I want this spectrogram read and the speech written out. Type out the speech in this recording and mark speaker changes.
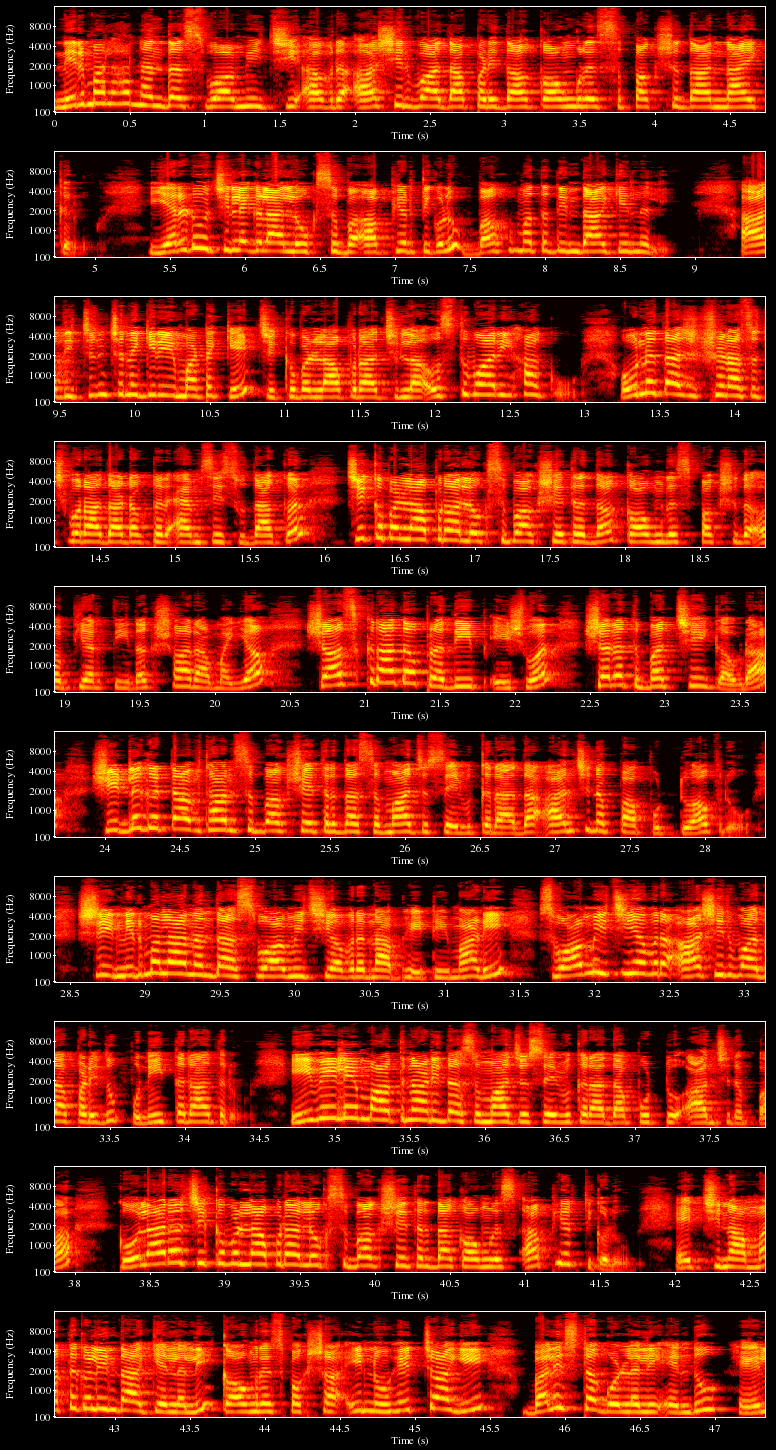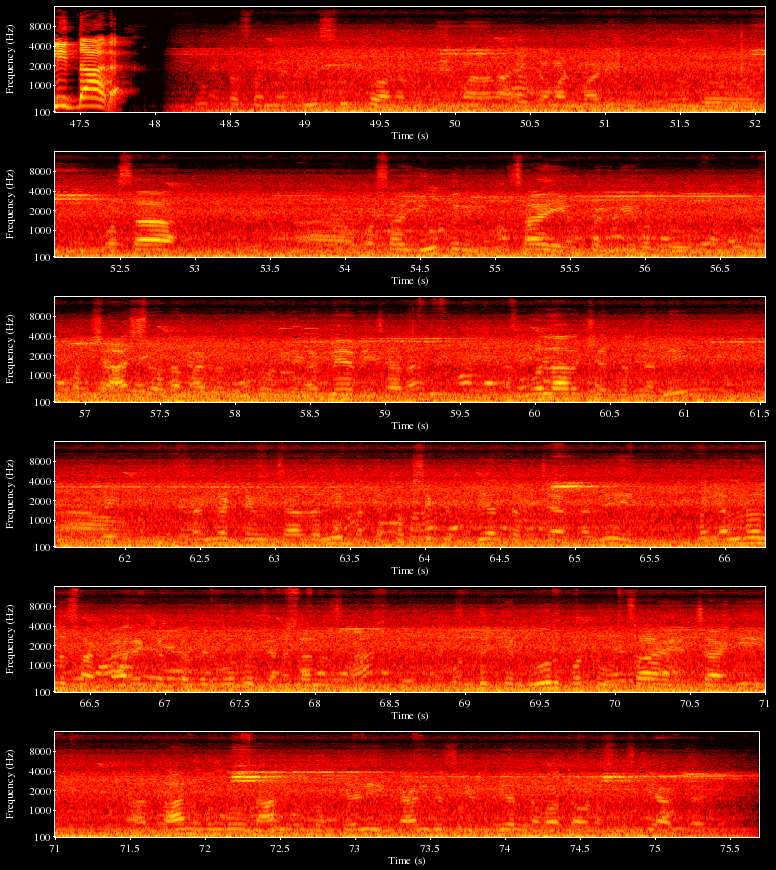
Speaker 1: ನಿರ್ಮಲಾನಂದ ಸ್ವಾಮೀಜಿ ಅವರ ಆಶೀರ್ವಾದ ಪಡೆದ ಕಾಂಗ್ರೆಸ್ ಪಕ್ಷದ ನಾಯಕರು ಎರಡು ಜಿಲ್ಲೆಗಳ ಲೋಕಸಭಾ ಅಭ್ಯರ್ಥಿಗಳು ಬಹುಮತದಿಂದ ಗೆಲ್ಲಲಿ. ಆದಿಚುಂಚನಗಿರಿ ಮಠಕ್ಕೆ ಚಿಕ್ಕಬಳ್ಳಾಪುರ ಜಿಲ್ಲಾ ಉಸ್ತುವಾರಿ ಹಾಗೂ ಉನ್ನತ ಶಿಕ್ಷಣ ಸಚಿವರಾದ ಡಾಕ್ಟರ್ ಎಂಸಿ ಸುಧಾಕರ್, ಚಿಕ್ಕಬಳ್ಳಾಪುರ ಲೋಕಸಭಾ ಕ್ಷೇತ್ರದ ಕಾಂಗ್ರೆಸ್ ಪಕ್ಷದ ಅಭ್ಯರ್ಥಿ ರಕ್ಷಾರಾಮಯ್ಯ ಶಾಸಕರಾದ ಪ್ರದೀಪ್ ಈಶ್ವರ್, ಶರತ್ ಬಚ್ಚೇಗೌಡ, ಶಿಡ್ಲಘಟ್ಟ ವಿಧಾನಸಭಾ ಕ್ಷೇತ್ರದ ಸಮಾಜ ಸೇವಕರಾದ ಆಂಜನಪ್ಪ ಪುಟ್ಟು ಅವರು. ಶ್ರೀ ನಿರ್ಮಲಾನಂದ ಸ್ವಾಮೀಜಿ ಅವರನ್ನ ಭೇಟಿ ಮಾಡಿ ಸ್ವಾಮೀಜಿಯವರ ಆಶೀರ್ವಾದ ಪಡೆದು ಪುನೀತರಾದರು. ಈ ವೇಳೆ ಮಾತನಾಡಿದ ಸಮಾಜ ಸೇವಕರಾದ ಪುಟ್ಟು ಆಂಜನಪ್ಪ, ಕೋಲಾರ ಚಿಕ್ಕಬಳ್ಳಾಪುರ ಲೋಕಸಭಾ ಕ್ಷೇತ್ರದ ಕಾಂಗ್ರೆಸ್ ಅಭ್ಯರ್ಥಿಗಳು ಹೆಚ್ಚಿನ ಮತಗಳಿಂದ ಗೆಲ್ಲಲಿ ಕಾಂಗ್ರೆಸ್ ಪಕ್ಷ ಇನ್ನೂ ಹೆಚ್ಚಾಗಿ ಬಲಿಷ್ಠಗೊಳ್ಳಲಿ ಎಂದು ಹೇಳಿದ್ದಾರೆ.
Speaker 2: ಸೂಕ್ತ ಸಮಯದಲ್ಲಿ ಮಾಡಿ ಒಂದು ಹೊಸ ಹೊಸ ಯುವಕರಿಗೆ, ಉತ್ಸಾಹ ಯುವಕರಿಗೆ ಒಂದು ಪಕ್ಷ ಆಶೀರ್ವಾದ ಮಾಡಿರುವಂಥದ್ದು ಒಂದು ಹೆಮ್ಮೆಯ ವಿಚಾರ. ಕೋಲಾರ ಕ್ಷೇತ್ರದಲ್ಲಿ ಸಂಘಟನೆ ವಿಚಾರದಲ್ಲಿ ಮತ್ತು ಪಕ್ಷಕ್ಕೆ ದುಡಿಯೋಂಥ ವಿಚಾರದಲ್ಲಿ ಎಲ್ಲರಲ್ಲೂ ಸಹ ಕಾರ್ಯಕರ್ತರಿರ್ಬೋದು, ಜನಗಳಲ್ಲೂ ಸಹ ಒಂದಕ್ಕೆ ನೂರು ಪಟ್ಟು ಉತ್ಸಾಹ ಹೆಚ್ಚಾಗಿ ತಾನು ಮುಂದು ನಾನು ಮುಂದು ಅಂತೇಳಿ ಕಾಂಗ್ರೆಸ್ಗೆ ದುಡಿಯೋಂಥ ವಾತಾವರಣ ಸೃಷ್ಟಿಯಾಗ್ತಾ ಇದೆ.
